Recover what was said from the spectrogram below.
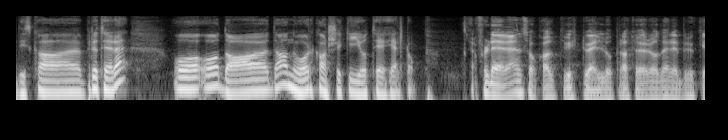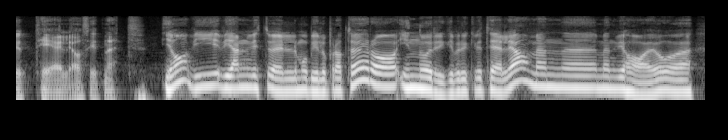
de skal prioritere. Og, og da, da når kanskje ikke IOT helt opp. Ja, for dere er en såkalt virtuell operatør, og dere bruker Telia sitt nett. Ja, vi, vi er en virtuell mobiloperatør, og i Norge bruker vi Telia, men, eh, men vi har jo eh,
